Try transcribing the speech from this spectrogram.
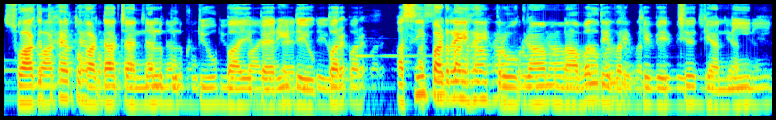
ਸਵਾਗਤ ਹੈ ਤੁਹਾਡਾ ਚੈਨਲ ਬੁੱਕਟਿਊਬ ਬਾਏ ਪੈਰੀ ਦੇ ਉੱਪਰ। ਅਸੀਂ ਪੜ ਰਹੇ ਹਾਂ ਪ੍ਰੋਗਰਾਮ ਨਾਵਲ ਦੇ ਵਰਕੇ ਵਿੱਚ ਗਿਆਨੀ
